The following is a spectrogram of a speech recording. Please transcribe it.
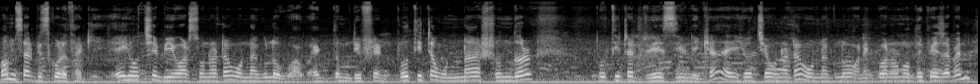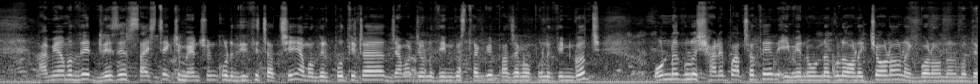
হোম সার্ভিস করে থাকি। এই হচ্ছে বিওয়ার সোনাটা ওনাগুলো একদম ডিফারেন্ট। প্রতিটা ওনা সুন্দর, প্রতিটা ড্রেস ইউনিক হ্যাঁ? এই হচ্ছে ওনাটা ওনাগুলো অনেক বড়োর মধ্যে পেয়ে যাবেন। আমি আমাদের ড্রেসের সাইজটা একটু মেনশন করে দিতে চাচ্ছি। আমাদের প্রতিটা জামার জন্য তিন গজ থাকবে, পাজামা পনে তিন গজ। ওনাগুলো সাড়ে পাঁচ হাতের ইভেন ওনাগুলো অনেক চওড়া, অনেক বড় ওনার মধ্যে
